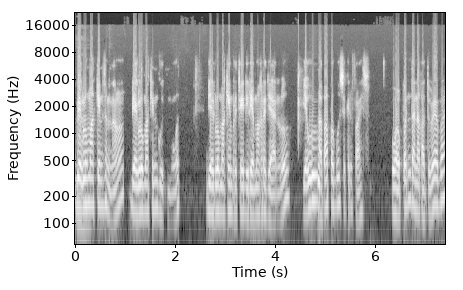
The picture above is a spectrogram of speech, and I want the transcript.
Biar lu makin seneng, biar lu makin good mood, biar lu makin percaya diri sama kerjaan lu, ya udah apa-apa gue sacrifice. Walaupun tanda kutipnya apa?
